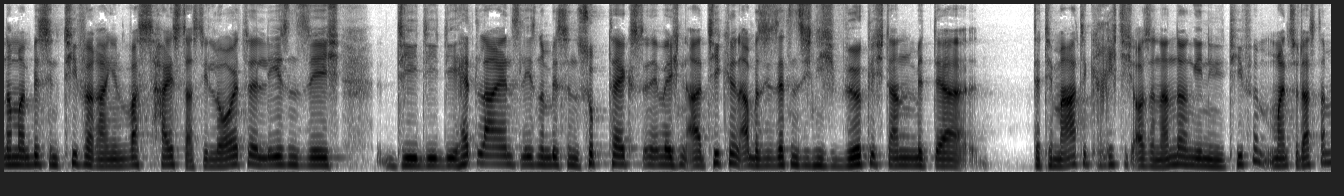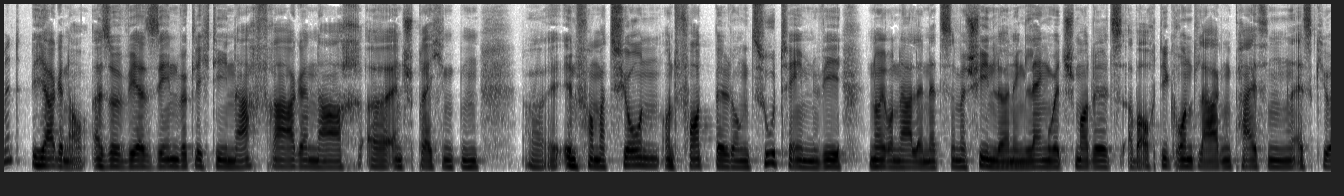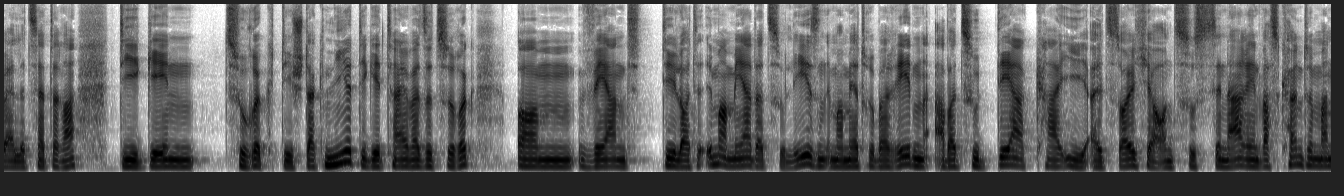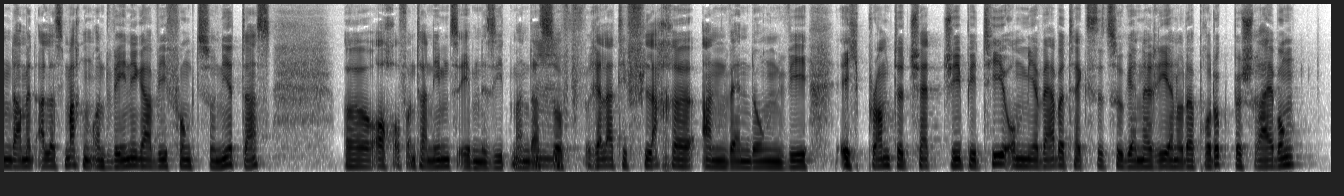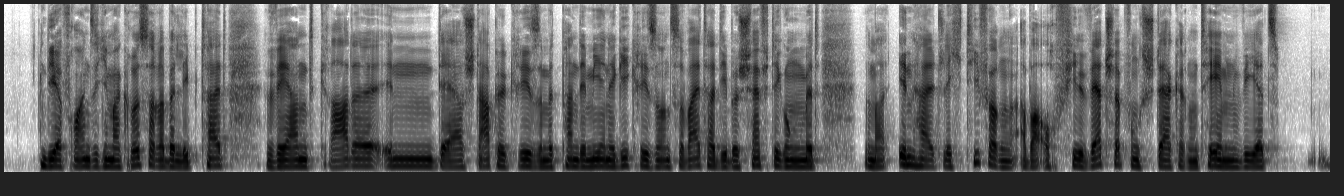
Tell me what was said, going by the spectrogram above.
nochmal ein bisschen tiefer reingehen. Was heißt das? Die Leute lesen sich die, die, die Headlines, lesen ein bisschen Subtext in irgendwelchen Artikeln, aber sie setzen sich nicht wirklich dann mit der der Thematik richtig auseinander und gehen in die Tiefe. Meinst du das damit? Ja, genau. Also wir sehen wirklich die Nachfrage nach äh, entsprechenden äh, Informationen und Fortbildungen zu Themen wie neuronale Netze, Machine Learning, Language Models, aber auch die Grundlagen Python, SQL etc. Die gehen zurück. Die stagniert, die geht teilweise zurück, ähm, während die Leute immer mehr dazu lesen, immer mehr drüber reden, aber zu der KI als solcher und zu Szenarien, was könnte man damit alles machen und weniger, wie funktioniert das? Äh, auch auf Unternehmensebene sieht man das. Mhm. So relativ flache Anwendungen wie ich prompte Chat GPT, um mir Werbetexte zu generieren oder Produktbeschreibung die erfreuen sich immer größerer Beliebtheit, während gerade in der Stapelkrise mit Pandemie, Energiekrise und so weiter die Beschäftigung mit inhaltlich tieferen, aber auch viel wertschöpfungsstärkeren Themen wie jetzt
